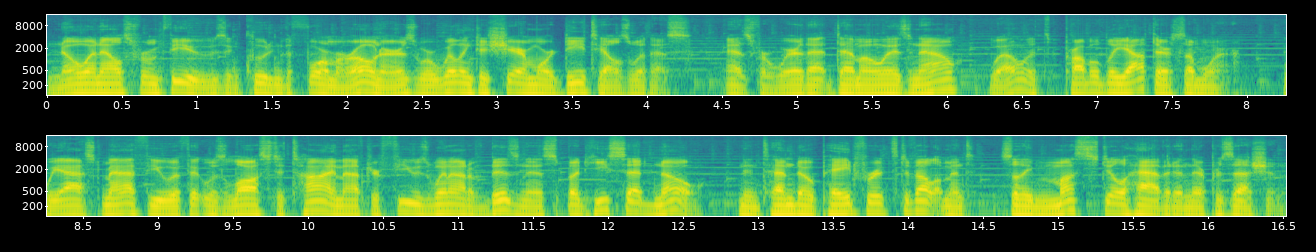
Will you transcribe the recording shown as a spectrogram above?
No one else from Fuse, including the former owners, were willing to share more details with us. As for where that demo is now, well, it's probably out there somewhere. We asked Matthew if it was lost to time after Fuse went out of business, but he said no. Nintendo paid for its development, so they must still have it in their possession.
